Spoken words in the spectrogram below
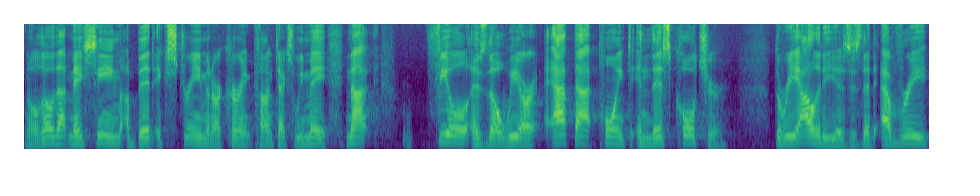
And although that may seem a bit extreme in our current context, we may not feel as though we are at that point in this culture. The reality is, is that every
